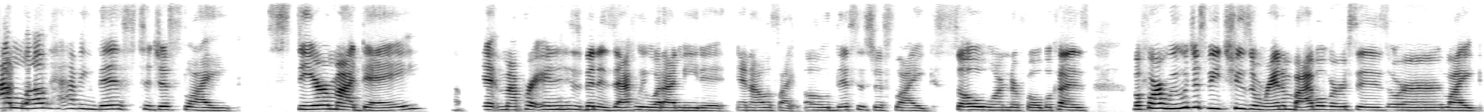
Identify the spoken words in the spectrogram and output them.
I love having this to just like steer my day and my prayer and it has been exactly what I needed. And I was like, oh, this is just like so wonderful because before we would just be choosing random Bible verses or like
